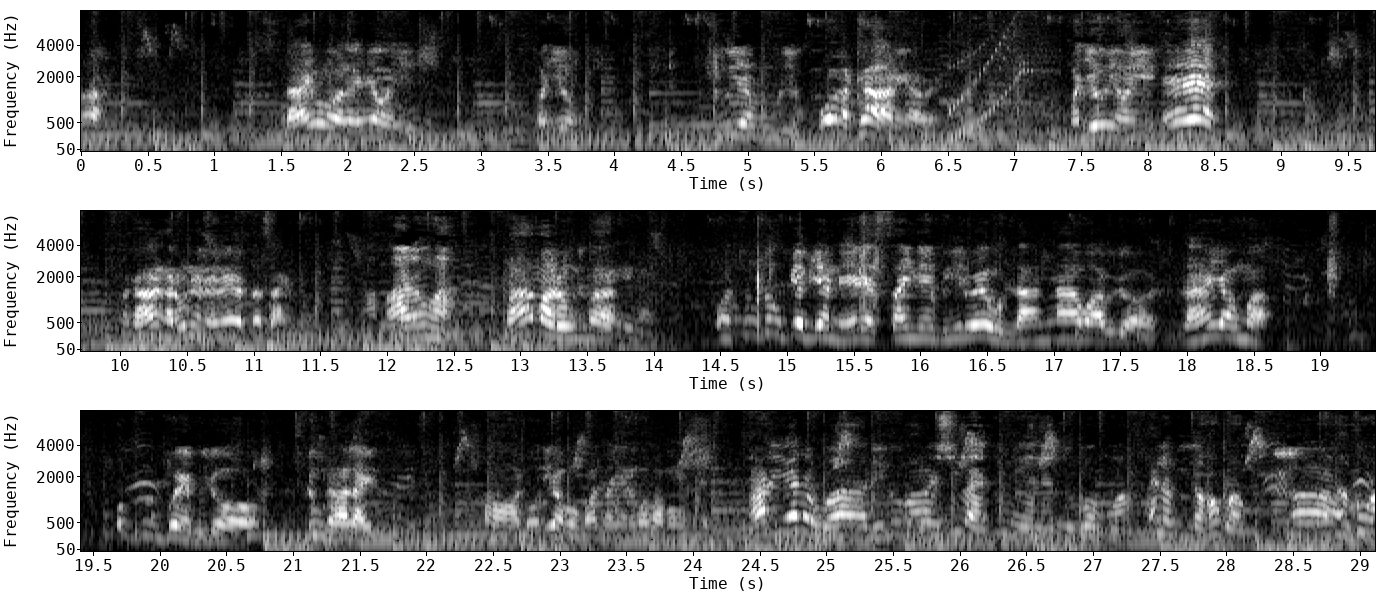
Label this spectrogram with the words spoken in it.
အာတိုင်းပေါ်လည်းရောက်ရင်မယုံသူရဲ့မှုတွေပွားထနေရပဲမယုံရောင်ရင်အဲဒါငါတို့နဲ့လည်းသက်ဆိုင်ဘာတော့ဟာဘာမှတော့ဒီမှာဟိုစုပ်စုပ်ပြက်ပြက်နေတဲ့ဆိုင်ငယ်ဘီတွဲကိုလာငှားသွားပြီးတော့လမ်းရောက်မှအုပ်စုဖွဲ့ပြီးတော့လူထားလိုက် အော်တော်သေးတော့ဘာဆိုင်ငယ်တော့ဘာမှမဖြစ်ငါရတော့ကွာဒီလိုပါပဲရှိပါတယ်သူ့နေရာနဲ့သူပေါ့ကွာအဲ့လိုပြီးတော့ဟုတ်ပါဘူးအခုက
